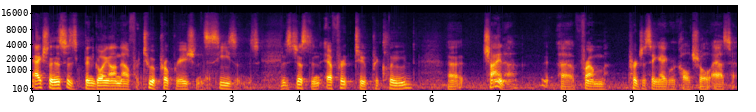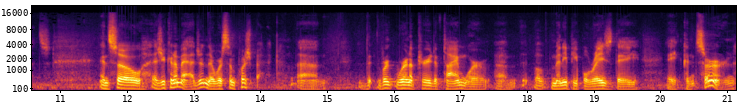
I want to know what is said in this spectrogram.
actually, this has been going on now for two appropriation seasons. It's just an effort to preclude uh, China uh, from purchasing agricultural assets. And so, as you can imagine, there was some pushback. Um, we're, in a period of time where um, many people raised a, concern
